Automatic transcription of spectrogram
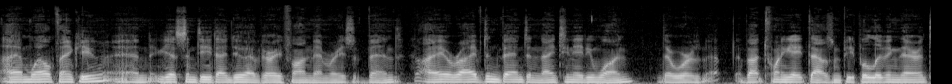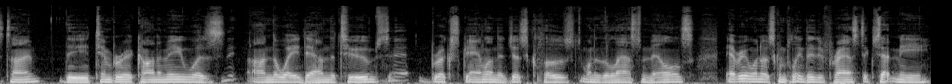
I am well, thank you. And yes, indeed, I do have very fond memories of Bend. I arrived in Bend in 1981 there were about 28,000 people living there at the time. The timber economy was on the way down the tubes. Brooks Scanlon had just closed one of the last mills. Everyone was completely depressed except me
